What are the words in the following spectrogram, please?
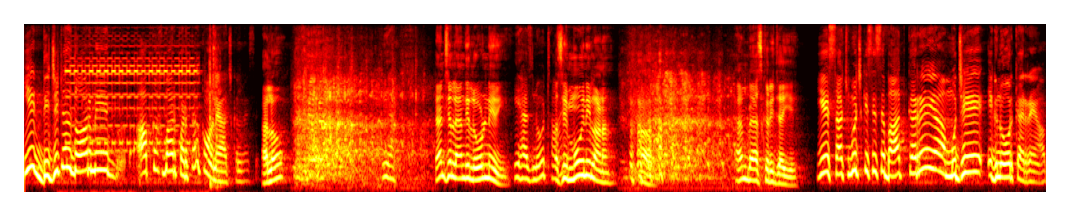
ये डिजिटल दौर में आपका अखबार पढ़ता कौन है आजकल वैसे ਹੈਲੋ Yeah, ਟੈਨਸ਼ਨ ਲੈਣ ਦੀ ਲੋੜ ਨਹੀਂ he has no time. ਅਸੀਂ ਮੂੰਹ ਹੀ ਨਹੀਂ ਲਾਣਾ ਹਾਂ ਐਮ ਬਹਿਸ ਕਰੀ ਜਾਈਏ ये सचमुच किसी से बात कर रहे हैं या मुझे इग्नोर कर रहे हैं आप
